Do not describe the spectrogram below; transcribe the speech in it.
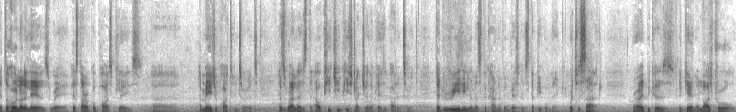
it's a whole lot of layers where historical past plays uh, a major part into it, as well as the LPGP structure that plays a part into it. That really limits the kind of investments that people make, which is sad, right? Because again, a large pool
